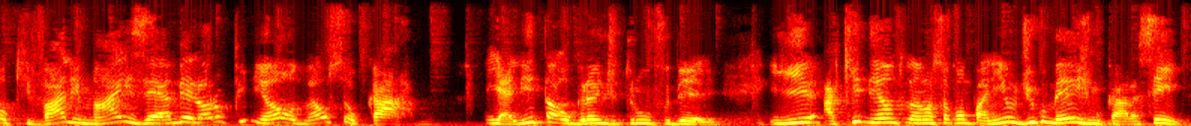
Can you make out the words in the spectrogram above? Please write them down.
o que vale mais é a melhor opinião, não é o seu cargo. E ali está o grande trunfo dele. E aqui dentro da nossa companhia, eu digo mesmo, cara, assim,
